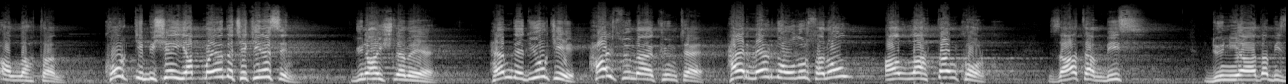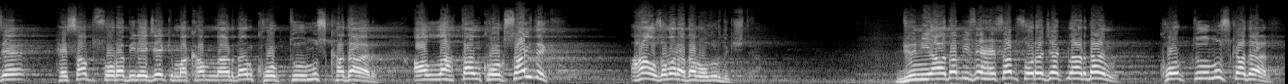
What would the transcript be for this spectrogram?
Allah'tan. Kork ki bir şey yapmaya da çekinesin. Günah işlemeye. Hem de diyor ki haysu ma kunte her nerede olursan ol Allah'tan kork. Zaten biz dünyada bize hesap sorabilecek makamlardan korktuğumuz kadar Allah'tan korksaydık aha o zaman adam olurduk işte. Dünyada bize hesap soracaklardan korktuğumuz kadar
